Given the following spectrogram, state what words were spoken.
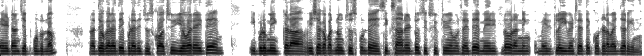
మెరిట్ అని చెప్పుకుంటున్నాం. ప్రతి ఒక్కరైతే ఇప్పుడైతే చూసుకోవచ్చు. ఎవరైతే ఇప్పుడు మీ ఇక్కడ విశాఖపట్నం చూసుకుంటే six hundred to six fifty members అయితే మెరిట్లో రన్నింగ్ మెరిట్లో ఈవెంట్స్ అయితే కొట్టడం అయితే జరిగింది.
